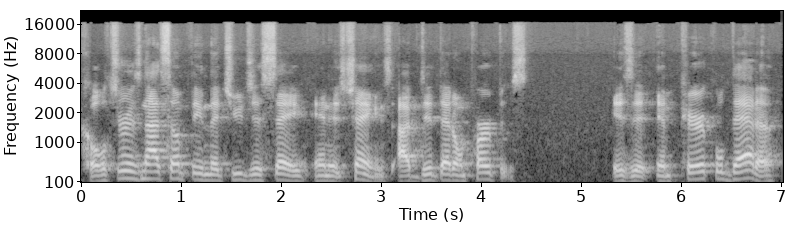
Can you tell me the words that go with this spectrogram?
Culture is not something that you just say and it's changed. I did that on purpose. Is it empirical data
